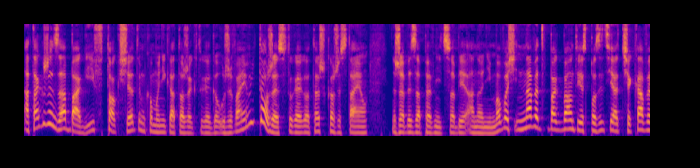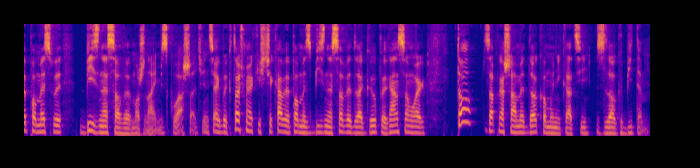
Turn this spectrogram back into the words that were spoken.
a także za bugi w Toksie, tym komunikatorze, którego używają i torze, z którego też korzystają, żeby zapewnić sobie anonimowość. I nawet w Bounty jest pozycja ciekawe pomysły biznesowe można im zgłaszać. Więc jakby ktoś miał jakiś ciekawy pomysł biznesowy dla grupy ransomware, to zapraszamy do komunikacji z Logbitem.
